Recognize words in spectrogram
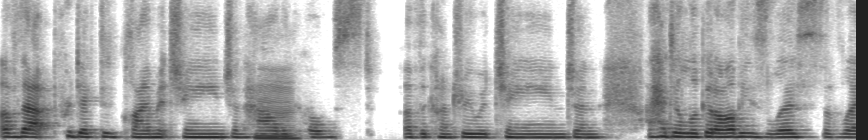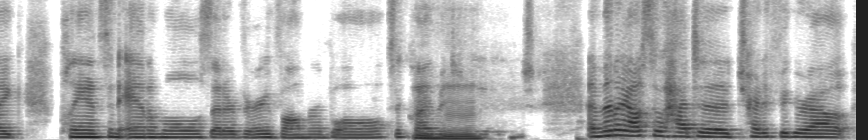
Of that predicted climate change and how mm. the coast of the country would change. And I had to look at all these lists of like plants and animals that are very vulnerable to climate mm-hmm. change. And then I also had to try to figure out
